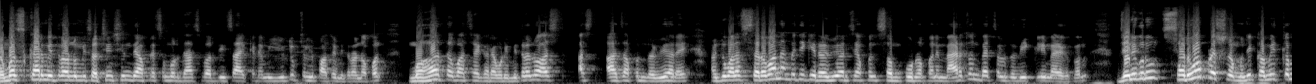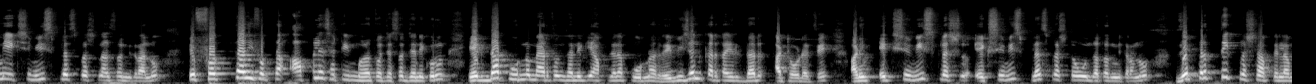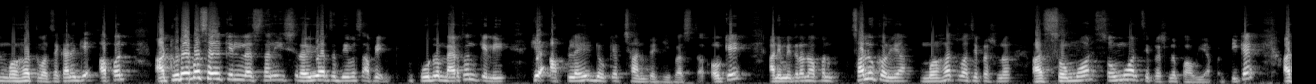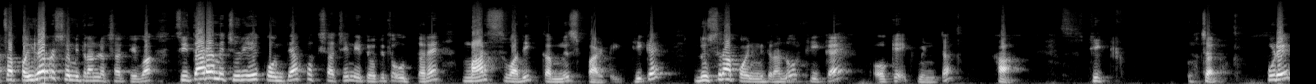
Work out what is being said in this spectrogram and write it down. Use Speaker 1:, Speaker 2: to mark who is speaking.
Speaker 1: नमस्कार मित्रांनो मी सचिन शिंदे आपल्यासमोर ध्यासवर्धीचा अकॅडमी युट्यूब चॅनल पाहतो मित्रांनो आपण. महत्त्वाच्या घडामोडी. मित्रांनो आज आज आज आपण रविवार आहे आणि तुम्हाला सर्वांना माहिती की रविवारचे आपण संपूर्णपणे मॅरेथॉन बॅच चालवतो विकली मॅरेथॉन जेणेकरून सर्व प्रश्न म्हणजे कमीत कमी एकशे वीस प्लस प्रश्न असतात मित्रांनो ते फक्त आणि फक्त आपल्यासाठी महत्त्वाचे असतात. जेणेकरून एकदा पूर्ण मॅरेथॉन झाले की आपल्याला पूर्ण रिव्हिजन करता येईल दर आठवड्याचे आणि एकशे वीस प्लस एकशे वीस प्लस प्रश्न होऊन जातात मित्रांनो जे प्रत्येक प्रश्न आपल्याला महत्त्वाचा आहे. कारण की आपण आठवड्याभर सगळं केलेलं असताना रविवारचा दिवस आपण पूर्ण मॅरेथॉन केली की आपल्याही डोक्यात छानपैकी बसतं. ओके आणि मित्रांनो आपण चालू करूया महत्त्वाचे प्रश्न. आज सोमवार सोमवारचे प्रश्न पाहूया आपण. ठीक आहे? आजचा पहिला प्रश्न मित्रांनो लक्षात ठेवा. सीताराम येचुरी हे कोणत्या पक्षाचे नेते होते? तर उत्तर आहे मार्क्सवादी कम्युनिस्ट पार्टी. ठीक आहे? दुसरा पॉईंट मित्रांनो ठीक आहे? ओके एक मिनिट. हा. ठीक. चल. पुढे.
